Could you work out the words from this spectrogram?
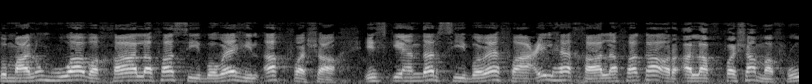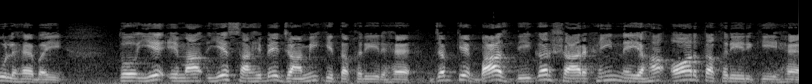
तो मालूम हुआ व खालफा सीबुवे हिल अखफशा। इसके अंदर सीबवे फ़ाइल है खालफा का और अलफशा मफूल है भाई। तो ये इमा, ये साहिब जामी की तकरीर है, जबकि बाज दीगर शारहीन ने यहाँ और तकरीर की है।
